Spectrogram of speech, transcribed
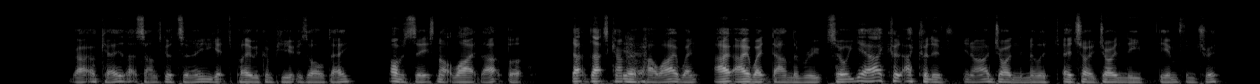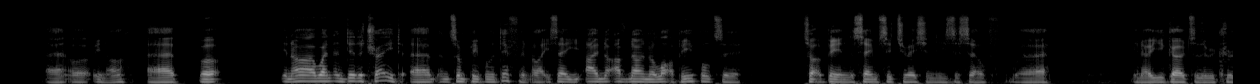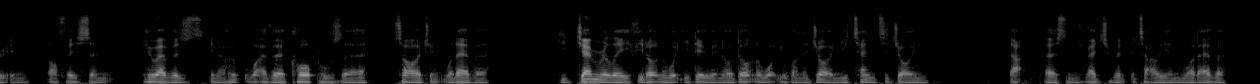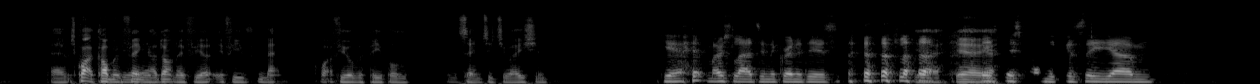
right, okay, that sounds good to me. You get to play with computers all day. Obviously, it's not like that, but that that's kind yeah. of how I went. I, I went down the route. So yeah, I could I could have you know I joined the military. Uh, sorry, joined the the infantry, uh, or you know, uh, but you know I went and did a trade. Um, and some people are different. Like you say, I know, I've known a lot of people to sort of be in the same situation as yourself, where you know you go to the recruiting office and whoever's you know whatever corporals there, sergeant, whatever you generally, if you don't know what you're doing or don't know what you want to join, you tend to join that person's regiment, battalion, whatever. Um, it's quite a common yeah. thing. I don't know if you if you've met quite a few other people in the same situation. Yeah, most lads in the Grenadiers. like, yeah, yeah, yeah. It, it's funny because the um,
